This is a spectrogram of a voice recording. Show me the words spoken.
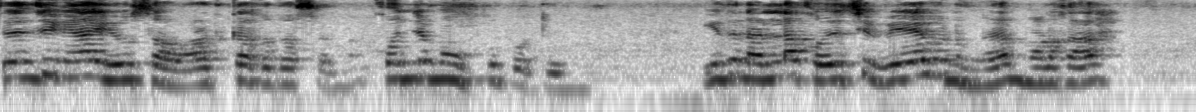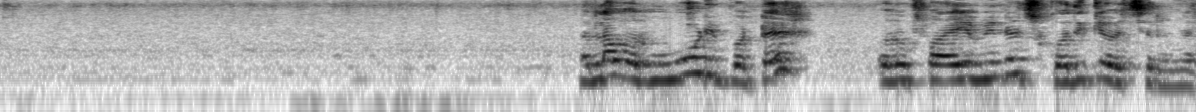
செஞ்சீங்கன்னா யூஸ் ஆகும். அதுக்காக தான் சொன்னேன். கொஞ்சமாக உப்பு போட்டுருங்க இது நல்லா கொதித்து வேகணுங்க மிளகா. நல்லா ஒரு மூடி போட்டு ஒரு ஃபைவ் மினிட்ஸ் கொதிக்க வச்சிருங்க.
